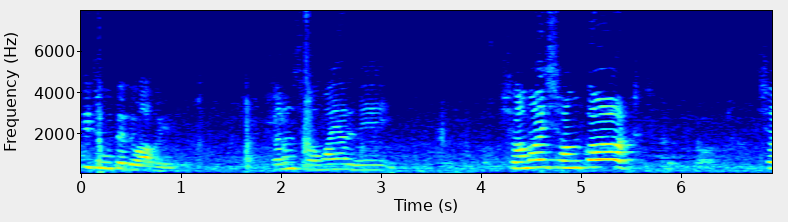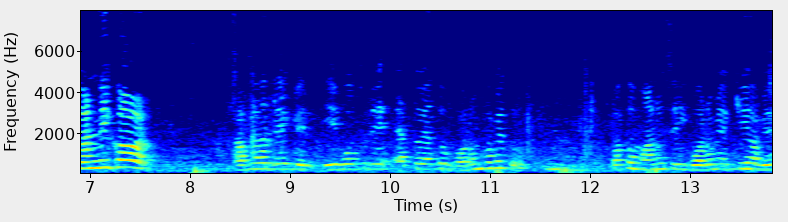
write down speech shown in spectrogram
কিছু উঠে দেওয়া হয়েছে। কারণ সময় আর নেই। সময় সংকট। সন্নিকট। আপনারা দেখবেন এই বছরে এত এত গরম হবে তো। কত মানুষ এই গরমে কি হবে?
